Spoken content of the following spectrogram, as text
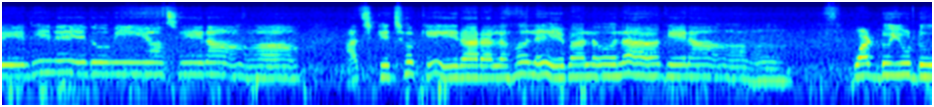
বেদিনে তুমি আছে না। আজকে চোখের আড়াল হলে ভালো লাগে না। What do you do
